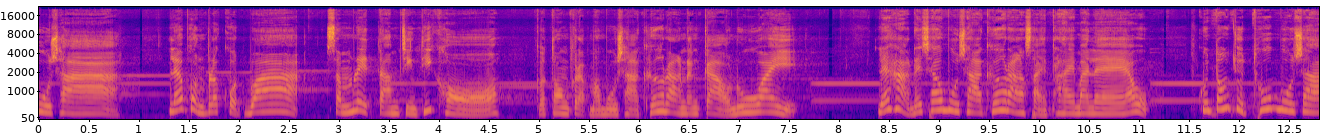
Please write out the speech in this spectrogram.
บูชา แล้วผลปรากฏว่าสำเร็จตามจริงที่ขอ ก็ต้องกลับมาบูชาเครื่องรางดังกล่าวด้วย และหากได้เช่าบูชาเครื่องรางสายพรายมาแล้ว คุณต้องจุดธูปบูชา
